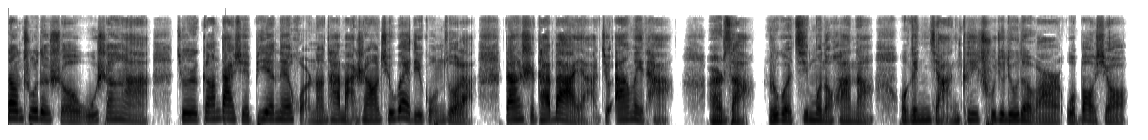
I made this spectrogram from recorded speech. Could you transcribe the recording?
当初的时候，吴商啊，就是刚大学毕业那会儿呢，他马上要去外地工作了。当时他爸呀就安慰他儿子。如果寂寞的话呢，我跟你讲，你可以出去溜达玩，我报销。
